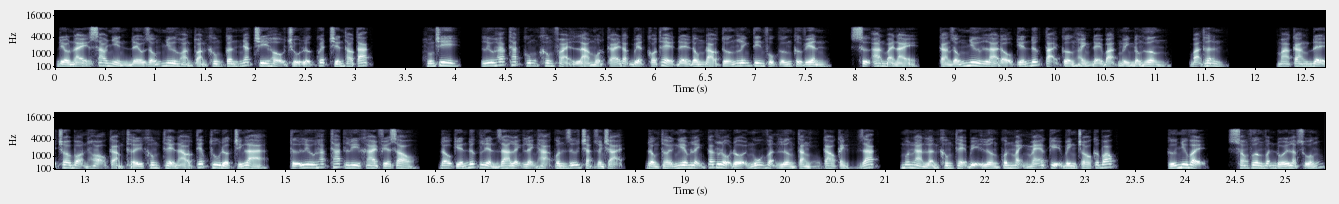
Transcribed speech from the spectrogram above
điều này sao nhìn đều giống như hoàn toàn không cân nhắc chi hậu chủ lực quyết chiến thao tác. Húng chi, lưu hắc thắt cũng không phải là một cái đặc biệt có thể để đông đảo tướng linh tin phục ứng cử viên, sự an bài này, càng giống như là đậu kiến đức tại cường hành để bạn mình đồng hương, bạn thân. Mà càng để cho bọn họ cảm thấy không thể nào tiếp thu được chính là, tự lưu hắc thắt ly khai phía sau, đậu kiến đức liền ra lệnh lệnh hạ quân giữ chặt doanh trại, đồng thời nghiêm lệnh các lộ đội ngũ vận lương tăng cao cảnh giác, muôn ngàn lần không thể bị lương quân mạnh mẽ kỵ binh cho cướp bóc cứ như vậy, song phương vẫn đối lập xuống.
